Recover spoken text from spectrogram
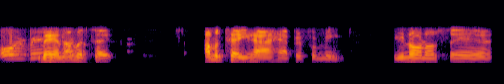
Only reason. Man, I'm gonna tell. You, I'm gonna tell you how it happened for me. You know what I'm saying?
